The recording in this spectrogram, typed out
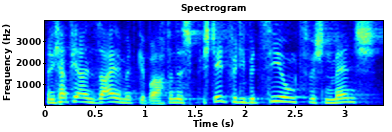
Und ich habe hier ein Seil mitgebracht und es steht für die Beziehung zwischen Mensch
